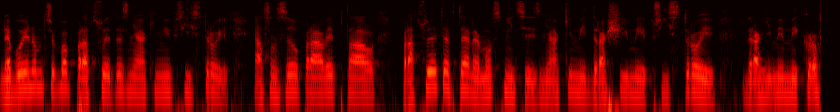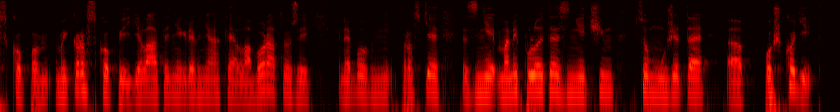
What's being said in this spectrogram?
nebo jenom třeba pracujete s nějakými přístroji. Já jsem se ho právě ptal, pracujete v té nemocnici s nějakými dražšími přístroji, drahými mikroskopy, děláte někde v nějaké laboratoři, nebo v, prostě z ně, manipulujete s něčím, co můžete uh, poškodit.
